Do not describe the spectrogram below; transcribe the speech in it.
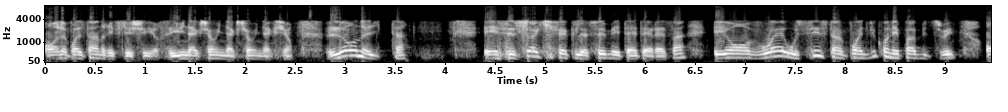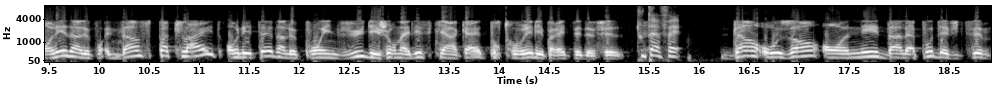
on n'a pas le temps de réfléchir. C'est une action, une action, une action. Là, on a le temps. Et c'est ça qui fait que le film est intéressant. Et on voit aussi, c'est un point de vue qu'on n'est pas habitué. On est dans le dans Spotlight, on était dans le point de vue des journalistes qui enquêtent pour trouver les prêtres pédophiles. Tout à fait. Dans Ozon, on est dans la peau de la victime.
